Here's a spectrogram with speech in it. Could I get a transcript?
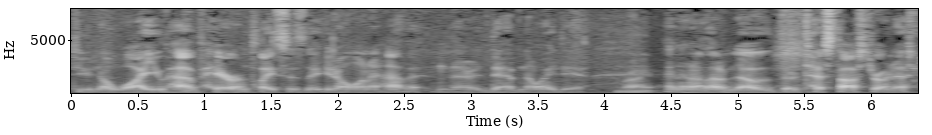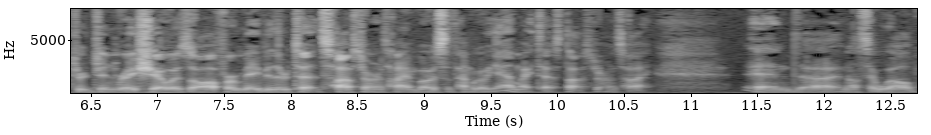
"Do you know why you have hair in places that you don't want to have it?" And they're- have no idea. Right. And then I let them know that their testosterone estrogen ratio is off, or maybe their testosterone is high. Most of the time, I go, "Yeah, my testosterone's high," and uh, and I'll say, "Well."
